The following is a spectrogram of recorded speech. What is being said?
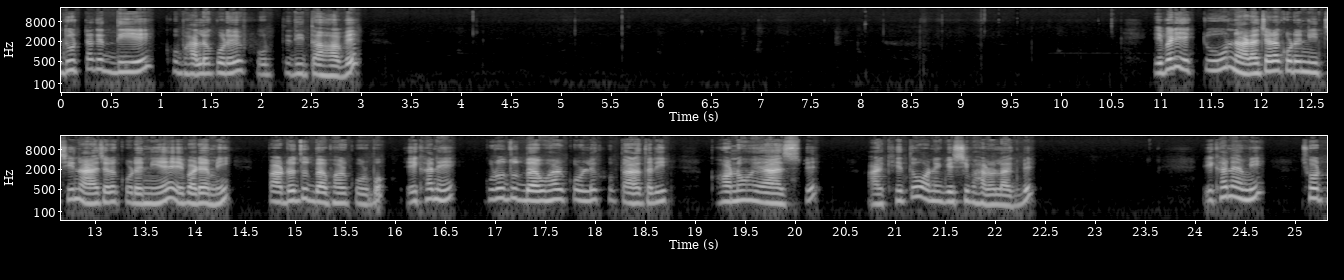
দুধটাকে দিয়ে খুব ভালো করে ফুটতে দিতে হবে এবারে একটু নাড়াচাড়া করে নিচ্ছি, নাড়াচাড়া করে নিয়ে এবারে আমি পাউডার দুধ ব্যবহার করব। এখানে গুঁড়ো দুধ ব্যবহার করলে খুব তাড়াতাড়ি ঘন হয়ে আসবে আর খেতেও অনেক বেশি ভালো লাগবে এখানে আমি ছোট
